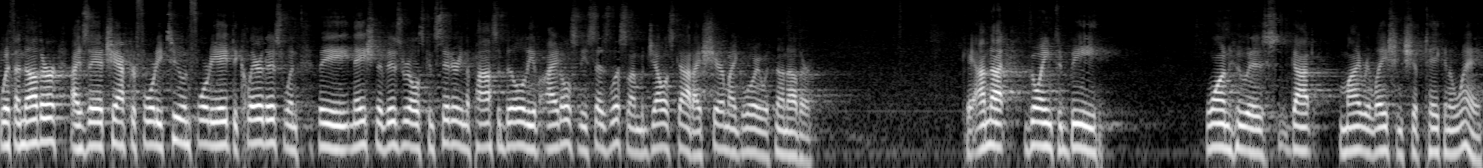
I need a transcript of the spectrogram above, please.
with another. Isaiah chapter 42 and 48 declare this when the nation of Israel is considering the possibility of idols. And he says, Listen, I'm a jealous God. I share my glory with none other. Okay, I'm not going to be one who has got my relationship taken away.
